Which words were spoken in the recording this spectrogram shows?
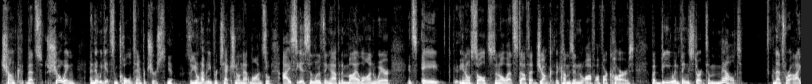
chunk that's showing, and then we get some cold temperatures. Yep. So you don't have any protection on that lawn. So I see a similar thing happen in my lawn where it's A, you know, salts and all that stuff, that junk that comes in off, off our cars. But B, when things start to melt, and that's where I,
